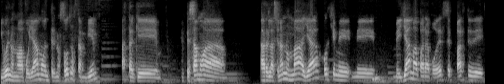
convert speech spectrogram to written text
Y bueno, nos apoyamos entre nosotros también hasta que empezamos a, relacionarnos más allá. Jorge me, llama para poder ser parte de,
